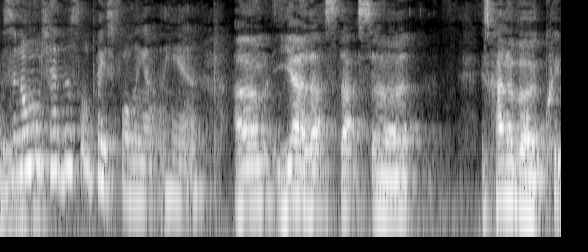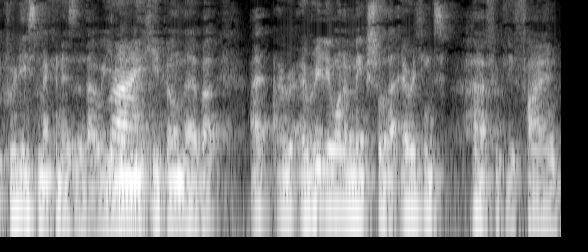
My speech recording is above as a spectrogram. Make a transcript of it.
is it normal to have this little piece falling out here? Um, yeah, that's that's uh, it's kind of a quick release mechanism that we Right. normally keep on there, but I, I, I really want to make sure that everything's perfectly fine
